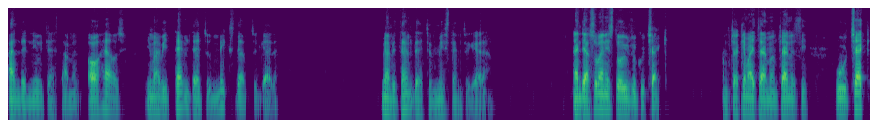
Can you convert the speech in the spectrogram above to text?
and the New Testament, or else you might be tempted to mix them together. You might be tempted to mix them together. And there are so many stories we could check. I'm checking my time. I'm trying to see. We'll check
